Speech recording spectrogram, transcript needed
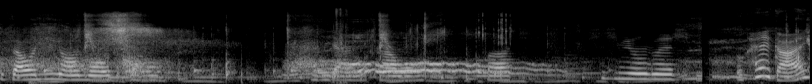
It's already almost so on with. Okay, guys.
